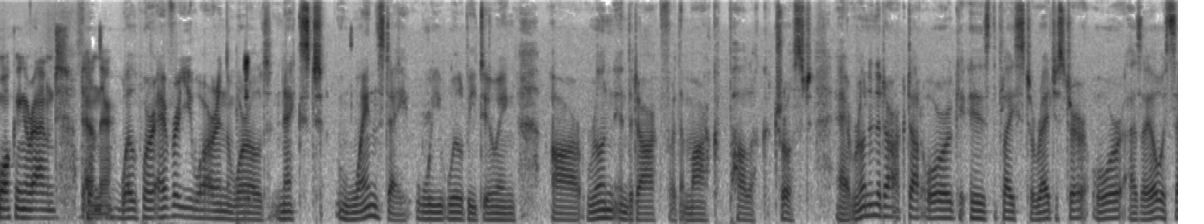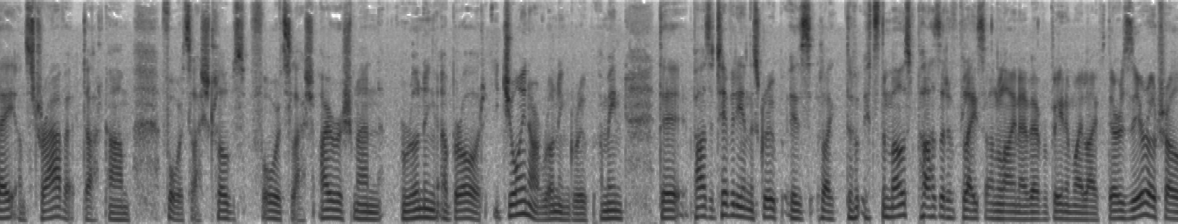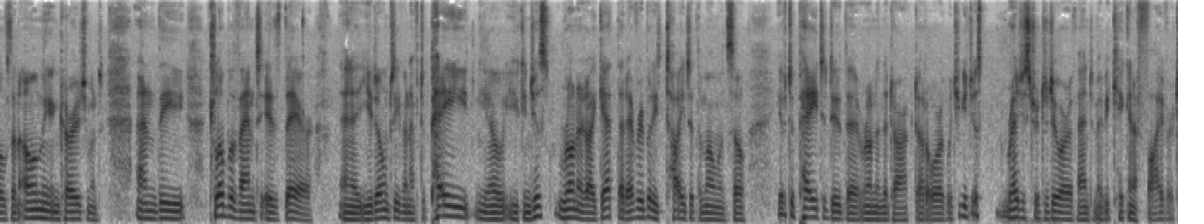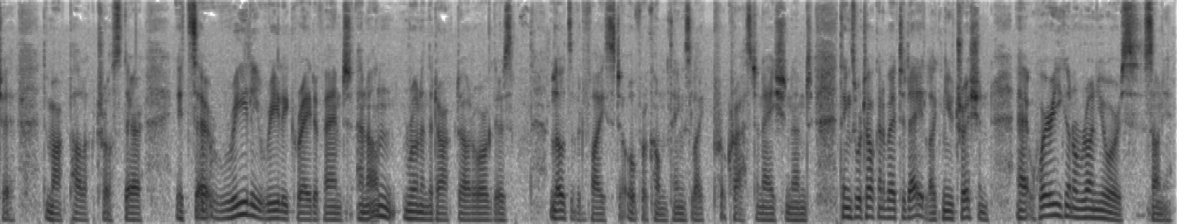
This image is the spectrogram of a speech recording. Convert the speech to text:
walking around down there. Well, wherever you are in the world, next Wednesday we will be doing our Run in the Dark for the Mark Pollock Trust. Uh, runinthedark.org is the place to register, or as I always say, on strava.com forward slash clubs forward slash Irishman running abroad. Join our running group. I mean, the positivity in this group is like the, it's the most positive place online I've ever been in my life. There are zero trolls and only encouragement, and the club event is there. And uh, you don't even have to pay. You know, you can just run it. I get that everybody's tight at the moment, so you have to pay to do the runinthedark.org, but you could just register to do our event and maybe kick in a fiver to the Mark Pollock Trust there. It's a really, really great event, and on runinthedark.org, there's loads of advice to overcome things like procrastination and things we're talking about today, like nutrition. Uh, where are you going to run yours, Sonia?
